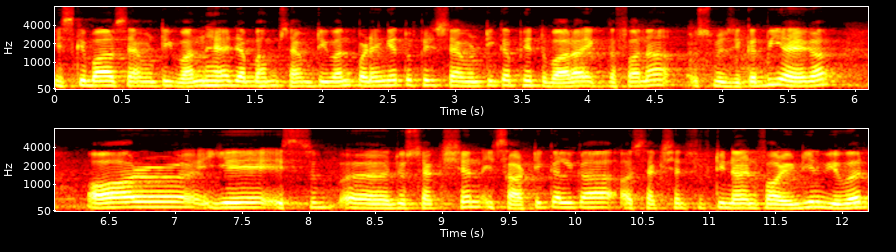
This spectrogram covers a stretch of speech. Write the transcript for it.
इसके बाद 71 है, जब हम 71 पढ़ेंगे तो फिर 70 का फिर दोबारा एक दफ़ा ना उसमें ज़िक्र भी आएगा। और ये इस जो सेक्शन इस आर्टिकल का, और सेक्शन 59 फॉर इंडियन व्यूवर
